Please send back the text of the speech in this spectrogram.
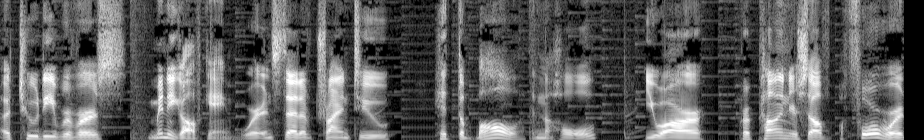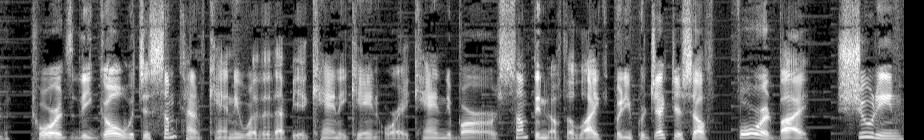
a 2D reverse mini golf game where instead of trying to hit the ball in the hole, you are propelling yourself forward towards the goal, which is some kind of candy, whether that be a candy cane or a candy bar or something of the like. But you project yourself forward by shooting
